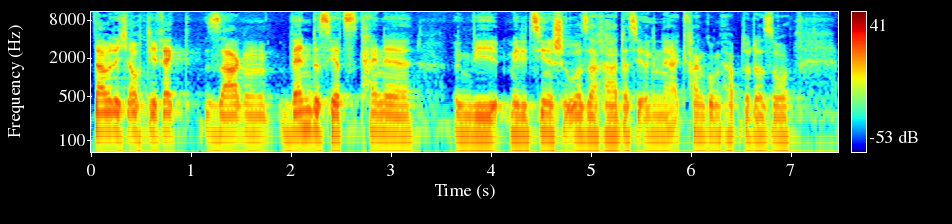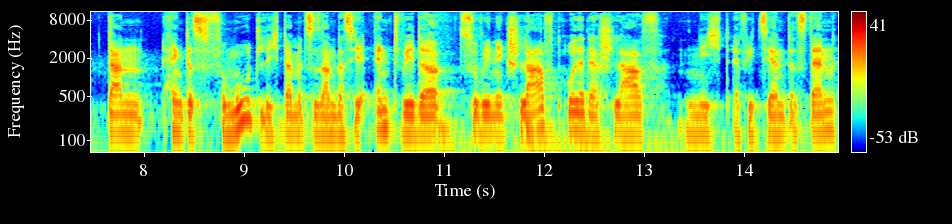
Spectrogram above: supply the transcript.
Da würde ich auch direkt sagen, wenn das jetzt keine irgendwie medizinische Ursache hat, dass ihr irgendeine Erkrankung habt oder so, dann hängt es vermutlich damit zusammen, dass ihr entweder zu wenig schlaft oder der Schlaf nicht effizient ist. Denn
